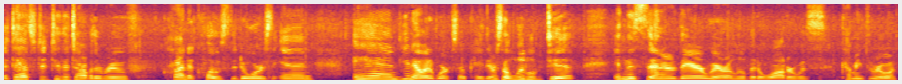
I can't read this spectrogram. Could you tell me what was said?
attached it to the top of the roof, kind of closed the doors in, and you know, it works okay. There's a little dip in the center there where a little bit of water was coming through. And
